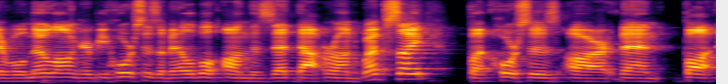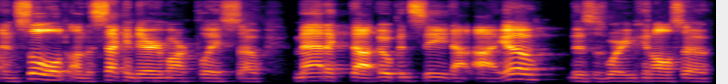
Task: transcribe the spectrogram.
there will no longer be horses available on the Zed.run website, but horses are then bought and sold on the secondary marketplace. So matic.opensea.io. This is where you can also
